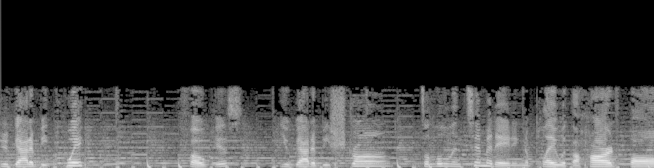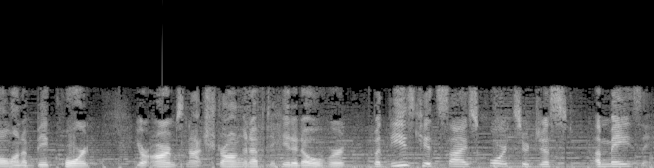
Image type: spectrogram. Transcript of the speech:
You've got to be quick, focused. You've got to be strong. It's a little intimidating to play with a hard ball on a big court. Your arm's not strong enough to hit it over. But these kid-sized courts are just amazing.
